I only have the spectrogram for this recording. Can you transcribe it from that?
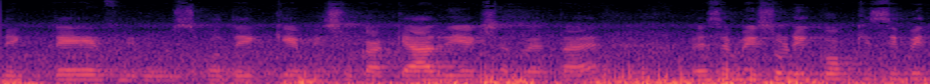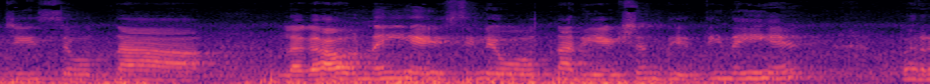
देखते हैं फिर उसको देख के मीशू का क्या रिएक्शन रहता है। वैसे मीशुड़ी को किसी भी चीज़ से उतना लगाव नहीं है इसीलिए वो उतना रिएक्शन देती नहीं है। पर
